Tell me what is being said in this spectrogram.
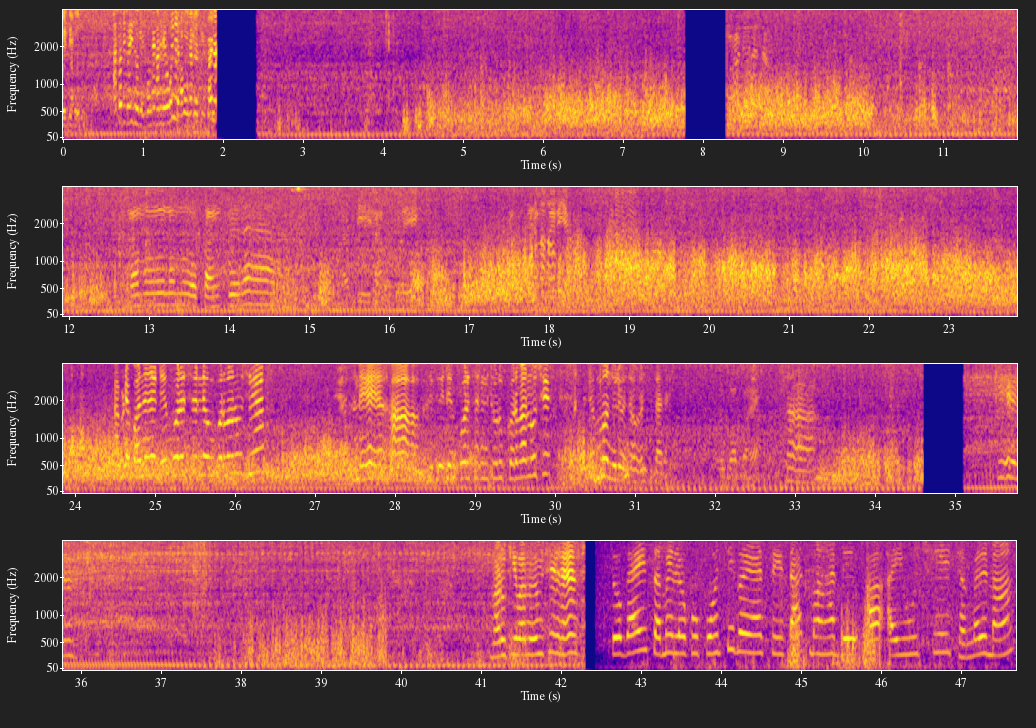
কইতে পারি আচ্ছা ঠিক আছে ওখানে ওই મારું કહેવાનું એમ છે, હે? તો ગાઈસ અમે લોકો પહોંચી ગયા છે સાત મહાદેવ. આ આવ્યું છે જંગલમાં.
